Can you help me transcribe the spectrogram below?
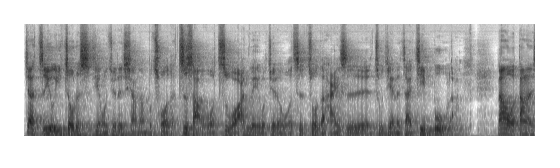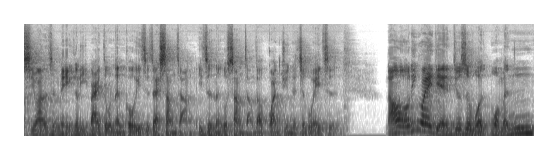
这只有一周的时间，我觉得相当不错的。至少我自我安慰，我觉得我是做的还是逐渐的在进步了。那我当然希望是每一个礼拜都能够一直在上涨，一直能够上涨到冠军的这个位置。然后另外一点就是我我们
